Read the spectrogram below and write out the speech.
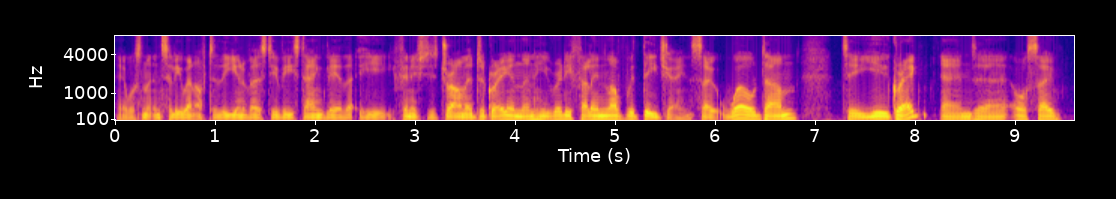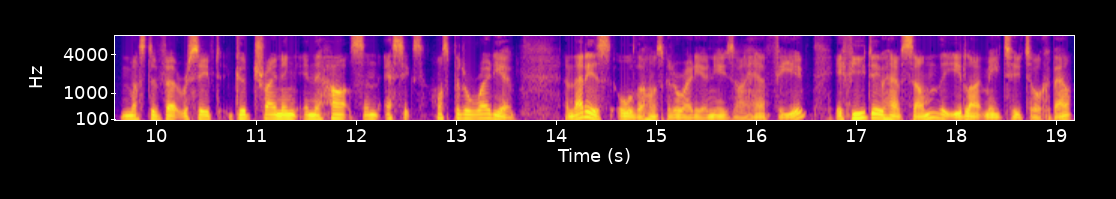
It wasn't until he went off to the University of East Anglia that he finished his drama degree and then he really fell in love with DJing. So well done to you, Greg, and uh, also must have uh, received good training in the Herts and Essex Hospital Radio. And that is all the hospital radio news I have for you. If you do have some that you'd like me to talk about,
